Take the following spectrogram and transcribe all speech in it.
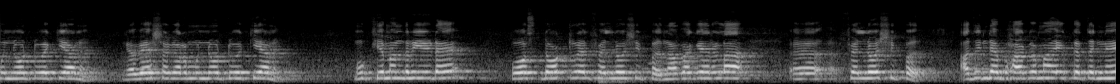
മുന്നോട്ട് വയ്ക്കുകയാണ്. ഗവേഷകർ മുന്നോട്ട് വയ്ക്കുകയാണ്. മുഖ്യമന്ത്രിയുടെ post doctoral fellowship Navakerala fellowship അതിന്റെ ഭാഗമായൊക്കെ തന്നെ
